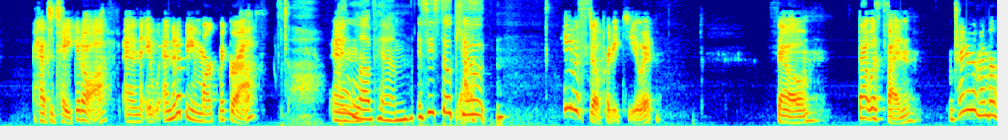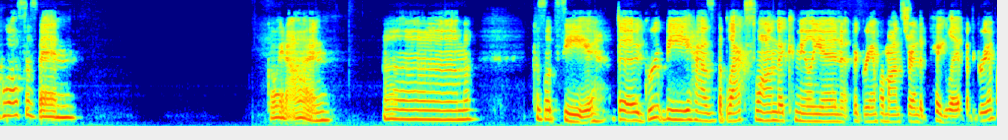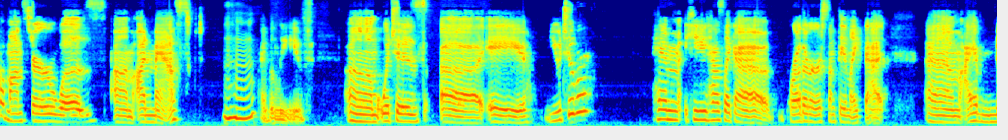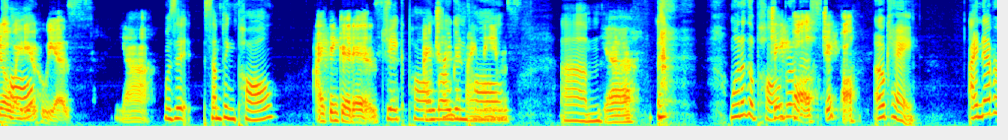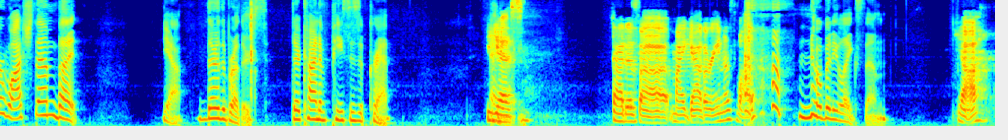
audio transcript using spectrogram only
had to take it off, and it ended up being Mark McGrath. And I love him. Is he still cute? Yeah, he was still pretty cute. So that was fun. I'm trying to remember who else has been going on. Um, because let's see, the group B has the Black Swan, the Chameleon, the Grandpa Monster, and the Piglet. But the Grandpa Monster was um, unmasked, mm-hmm. I believe, um, which is uh, a YouTuber. Him, he has like a brother or something like that. Um, I have no Paul? idea who he is. Yeah, was it something Paul? I think it is Jake Paul, I'm Logan Paul. Names. Um, yeah. One of the Paul Jake brothers? Paul. Jake Paul. Okay. I never watched them, but yeah, they're the brothers. They're kind of pieces of crap. Yes. That is uh my gathering as well. Nobody likes them. Yeah.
